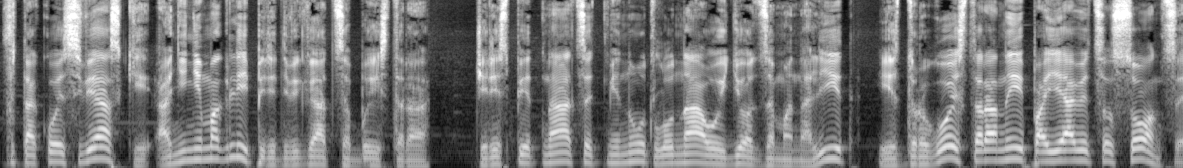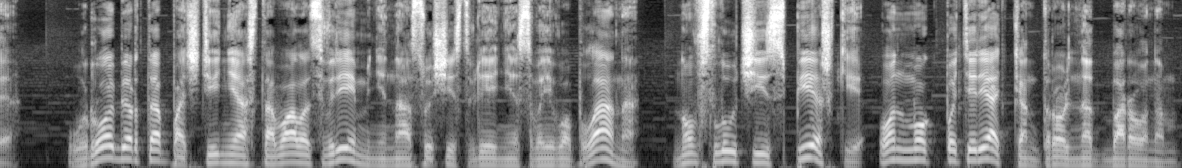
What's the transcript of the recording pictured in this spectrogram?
В такой связке они не могли передвигаться быстро, Через 15 минут Луна уйдет за монолит, и с другой стороны появится Солнце. У Роберта почти не оставалось времени на осуществление своего плана, но в случае спешки он мог потерять контроль над бароном.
